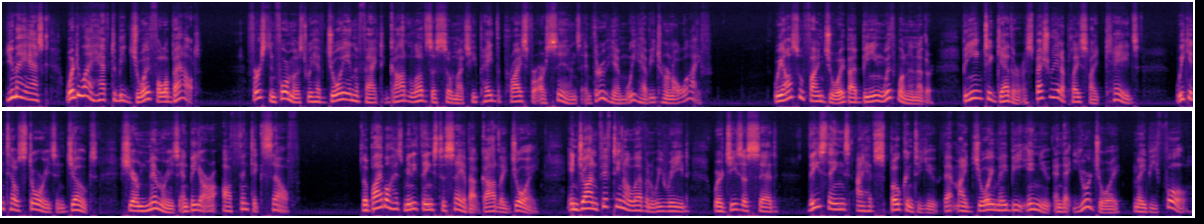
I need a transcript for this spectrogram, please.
You may ask, what do I have to be joyful about? First and foremost, we have joy in the fact God loves us so much He paid the price for our sins, and through Him we have eternal life. We also find joy by being with one another, being together, especially at a place like Cades. We can tell stories and jokes, share memories, and be our authentic self. The Bible has many things to say about godly joy. In John 15:11 we read where Jesus said, these things I have spoken to you, that my joy may be in you, and that your joy may be full.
